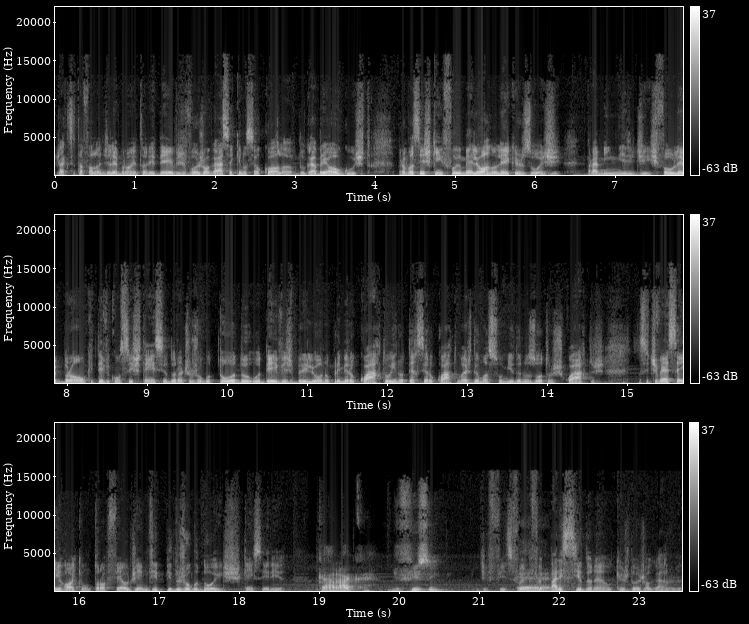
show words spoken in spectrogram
já que você está falando de LeBron e Anthony Davis, vou jogar essa aqui no seu colo, do Gabriel Augusto. Para vocês, quem foi o melhor no Lakers hoje? Para mim, ele diz, foi o LeBron que teve consistência durante o jogo todo, o Davis brilhou no primeiro quarto e no terceiro quarto, mas deu uma sumida nos outros quartos. Se você tivesse aí, Rock, um troféu de MVP do jogo 2, quem seria? Caraca, difícil, hein? Difícil. Foi, foi parecido, né? O que os dois jogaram, né?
